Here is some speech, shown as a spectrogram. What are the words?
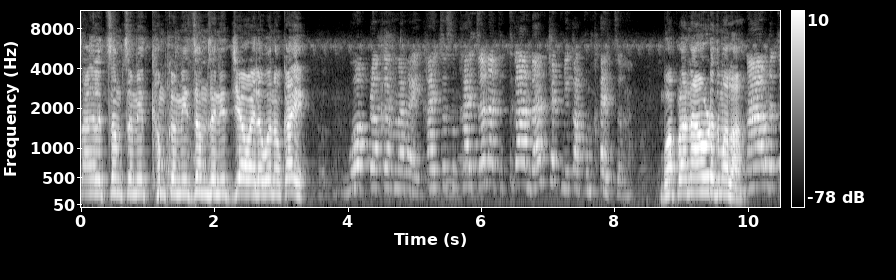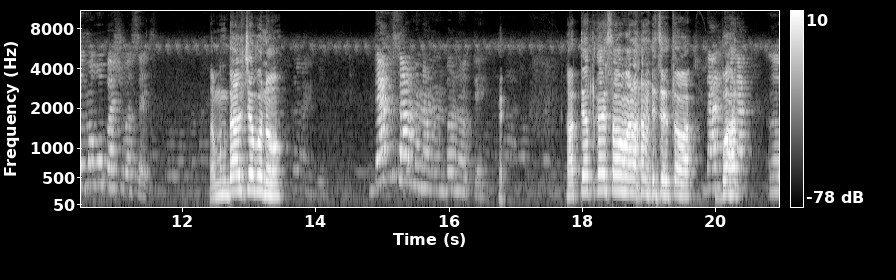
चांगलं चमचमीत खमखमीत जमजणीत जेवायला बनव काय? भोपळा करणार आहे. खायचं असेल खायचं ना ते कांदा आणि चटणी कापून खायचं मग भोपळा ना आवडत मला? ना आवडत तर मग उपाशी बसायचं. ना मग दालच्या बनव. द्या की सामान आणून बनवते. हा त्यात काय सामान आणायचं तेव्हा भात. अं,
